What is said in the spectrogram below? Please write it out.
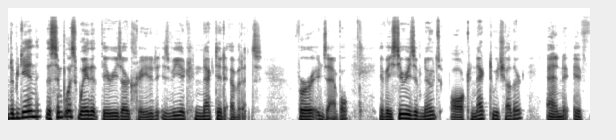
So to begin, the simplest way that theories are created is via connected evidence. For example, if a series of notes all connect to each other, and if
